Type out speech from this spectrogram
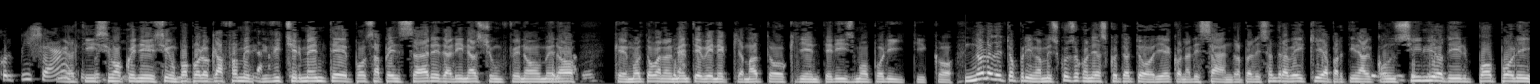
colpisce anche. Altissimo, quindi sì, un popolo che ha fame esatto. difficilmente possa pensare, da lì nasce un fenomeno Bravo. che molto banalmente viene chiamato clientelismo politico. Non l'ho detto prima, mi scuso con gli ascoltatori e eh, con Alessandra, per Alessandra Vecchi appartiene al Consiglio dei Popoli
